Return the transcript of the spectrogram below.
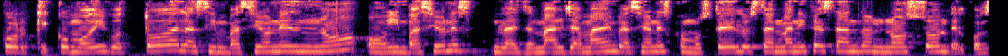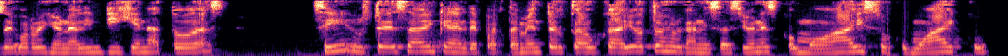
porque como digo, todas las invasiones no, o invasiones, las mal llamadas invasiones como ustedes lo están manifestando, no son del Consejo Regional Indígena todas. Sí, ustedes saben que en el departamento del Cauca hay otras organizaciones como AISO, como AICO,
